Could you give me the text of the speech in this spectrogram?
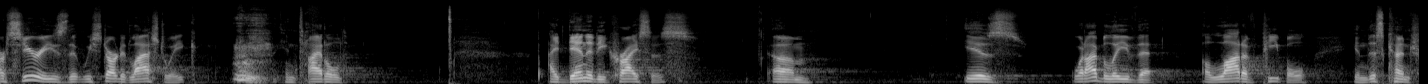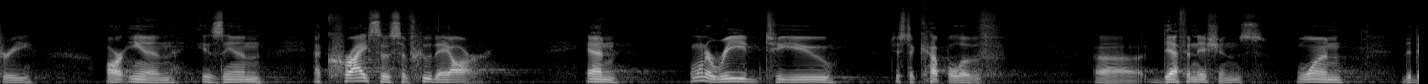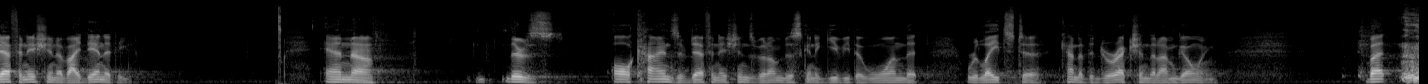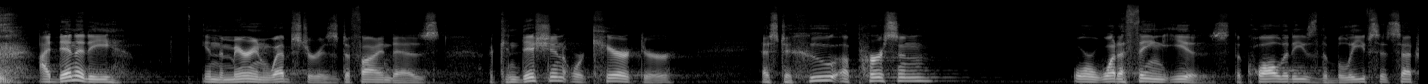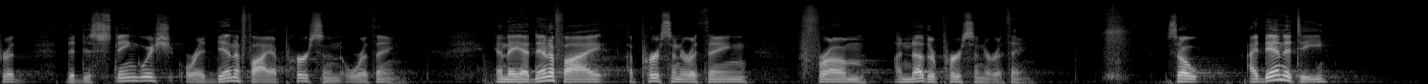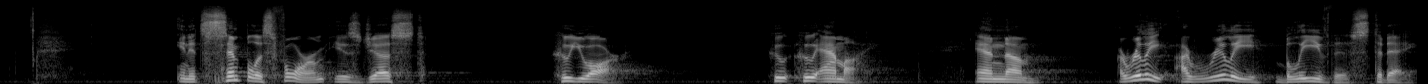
Our series that we started last week, entitled Identity Crisis, um, is what I believe that a lot of people in this country are in, is in a crisis of who they are. And I want to read to you just a couple of uh, definitions. One, the definition of identity. And uh, there's all kinds of definitions, but I'm just going to give you the one that relates to kind of the direction that I'm going. But identity in the Merriam Webster is defined as a condition or character as to who a person or what a thing is, the qualities, the beliefs, etc., that distinguish or identify a person or a thing and they identify a person or a thing from another person or a thing. So, identity, in its simplest form, is just who you are. Who, who am I? And um, I, really, I really believe this today.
